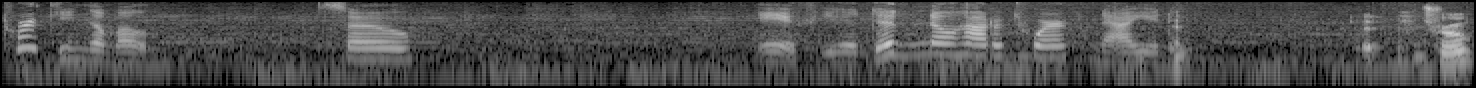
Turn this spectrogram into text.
twerking emote. So, if you didn't know how to twerk, now you do. True.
